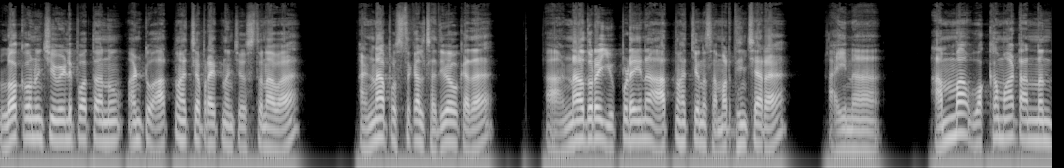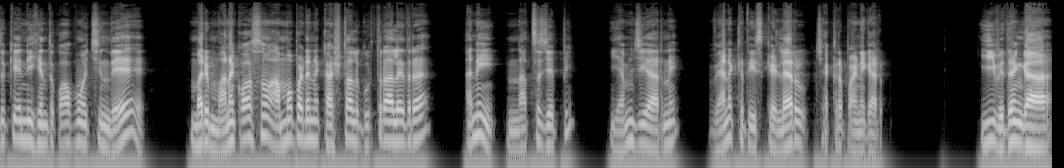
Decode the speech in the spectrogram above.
లోకం నుంచి వెళ్ళిపోతాను అంటూ ఆత్మహత్య ప్రయత్నం చేస్తున్నావా? అన్నా పుస్తకాలు చదివావు కదా? ఆ అన్నాదురై ఎప్పుడైనా ఆత్మహత్యను సమర్థించారా? అయినా అమ్మ ఒక్క మాట అన్నందుకే నీకింత కోపం వచ్చిందే. మరి మన కోసం అమ్మ పడిన కష్టాలు గుర్తురాలేదురా? అని నచ్చజెప్పి ఎంజీఆర్ని వెనక్కి తీసుకెళ్ళారు చక్రపాణిగారు ఈ విధంగా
